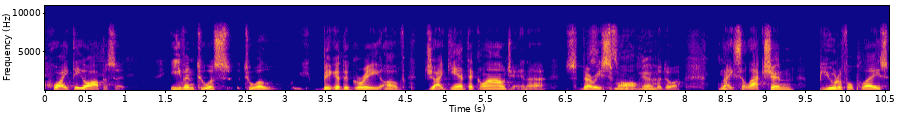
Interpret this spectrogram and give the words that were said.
Quite the opposite. Even to a to a bigger degree of gigantic lounge and a very small yeah. humidor. Nice selection, beautiful place.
